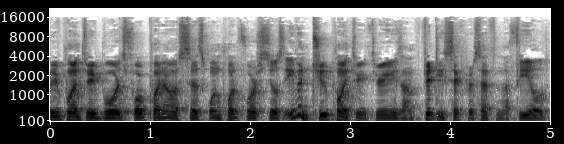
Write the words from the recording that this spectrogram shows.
3.3 boards, 4.0 assists, 1.4 steals, even 2.3 threes on 56% from the field,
